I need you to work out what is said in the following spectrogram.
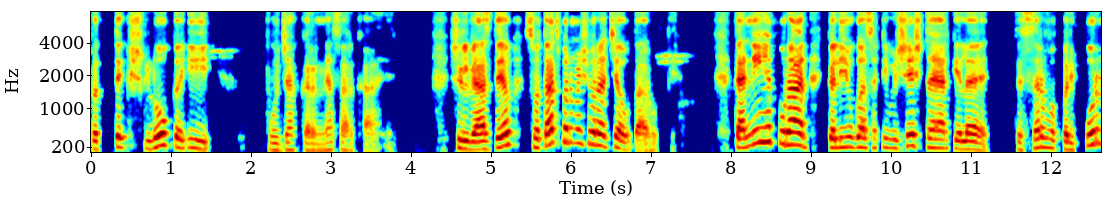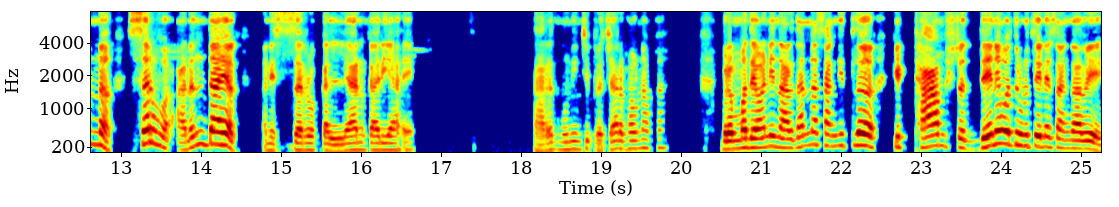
प्रत्येक श्लोक ही पूजा करण्यासारखा आहे. श्री व्यासदेव स्वतःच परमेश्वराचे अवतार होते. त्यांनी हे पुराण कलियुगासाठी विशेष तयार केलंय. ते सर्व परिपूर्ण सर्व आनंददायक आणि सर्व कल्याणकारी आहे. नारद मुनींची प्रचार भावना पहा. ब्रह्मदेवांनी नारदांना सांगितलं की ठाम श्रद्धेने व दृढतेने सांगावे.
